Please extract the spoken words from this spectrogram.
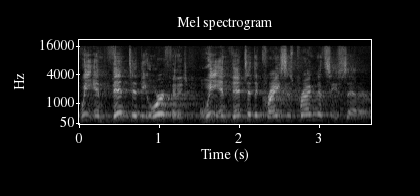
We invented the orphanage. We invented the crisis pregnancy center.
